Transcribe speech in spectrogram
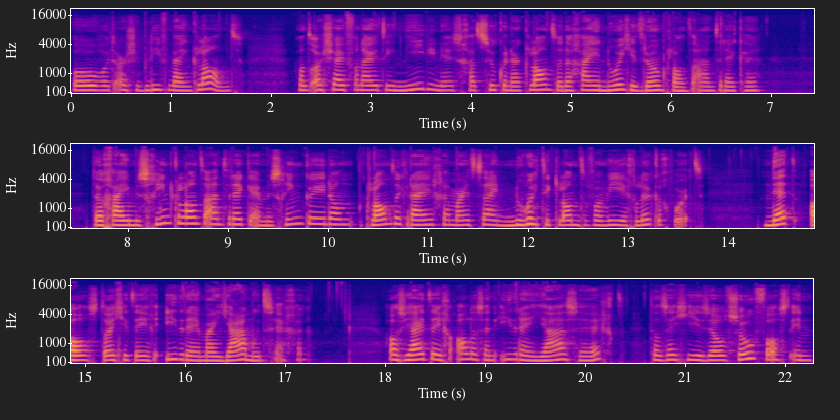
oh, word alsjeblieft mijn klant. Want als jij vanuit die neediness gaat zoeken naar klanten, dan ga je nooit je droomklanten aantrekken. Dan ga je misschien klanten aantrekken en misschien kun je dan klanten krijgen, maar het zijn nooit de klanten van wie je gelukkig wordt. Net als dat je tegen iedereen maar ja moet zeggen. Als jij tegen alles en iedereen ja zegt, dan zet je jezelf zo vast in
